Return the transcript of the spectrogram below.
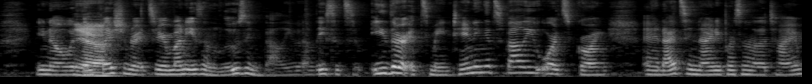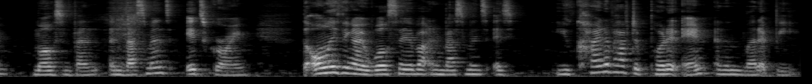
you know, with Yeah. inflation rates. So your money isn't losing value. At least it's either it's maintaining its value or it's growing. And I'd say 90% of the time, most investments, it's growing. The only thing I will say about investments is you kind of have to put it in and then let it be.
